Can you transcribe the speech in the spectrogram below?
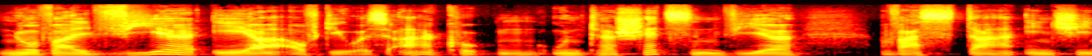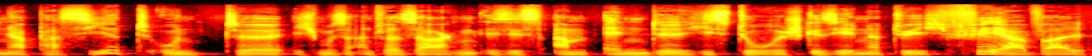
nur weil wir eher auf die USA gucken, unterschätzen wir was da in China passiert. Und äh, ich muss einfach sagen, es ist am Ende historisch gesehen natürlich fair, weil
